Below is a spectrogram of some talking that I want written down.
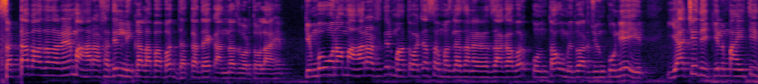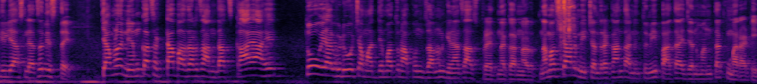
सट्टा बाजाराने महाराष्ट्रातील निकालाबाबत धक्कादायक अंदाज वर्तवला आहे. किंबहुना महाराष्ट्रातील महत्त्वाच्या समजल्या जाणाऱ्या जागावर कोणता उमेदवार जिंकून येईल याची देखील माहिती दिली असल्याचं दिसतंय. त्यामुळे नेमका सट्टा बाजाराचा अंदाज काय आहे तो या व्हिडिओच्या माध्यमातून आपण जाणून घेण्याचा आज प्रयत्न करणार आहोत. नमस्कार मी चंद्रकांत आणि तुम्ही पाहताय जनमंतक मराठी.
